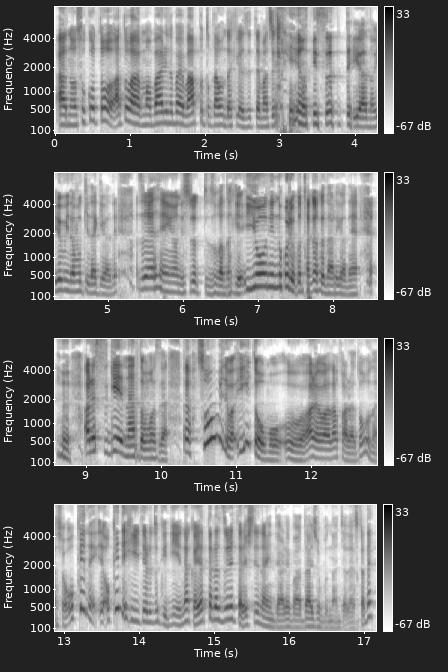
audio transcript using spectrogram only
あの、そこと、あとは、まあ、バイオリンの場合はアップとダウンだけは絶対間違えへんようにするっていう、うあの、読みの向きだけはね。ずれへんようにするっていうとこだけ、異様に能力高くなるよね。あれすげえなと思うんですよ。だからそういう意味ではいいと思う。うん、あれはだからどうなんでしょう。オケね、オケで弾いてる時になんかやたらずれたりしてないんであれば大丈夫なんじゃないですかね。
